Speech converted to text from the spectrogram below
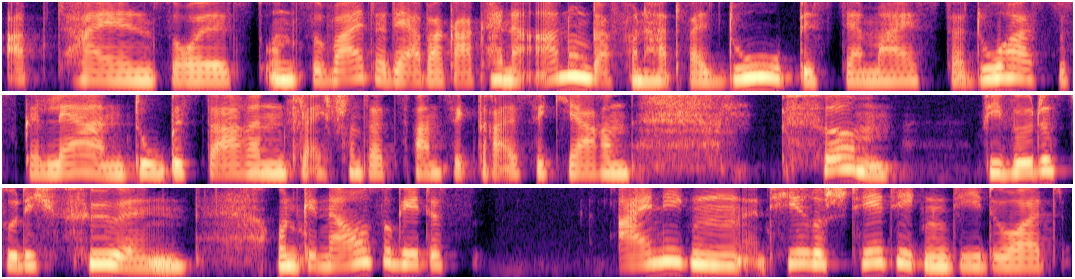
abteilen sollst und so weiter, der aber gar keine Ahnung davon hat, weil du bist der Meister, du hast es gelernt, du bist darin vielleicht schon seit 20, 30 Jahren firm. Wie würdest du dich fühlen? Und genauso geht es einigen tierisch Tätigen, die dort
